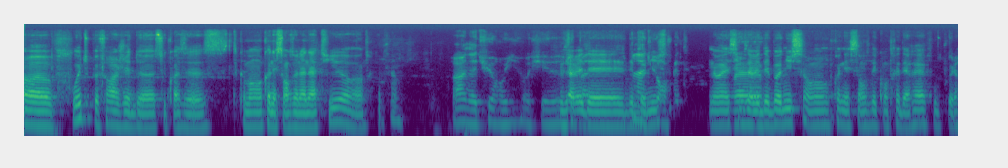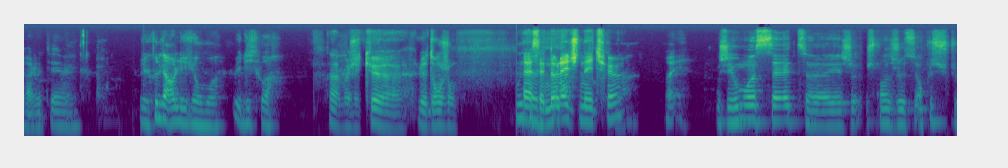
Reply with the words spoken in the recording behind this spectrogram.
Euh, oui, tu peux faire un jet de. C'est quoi c'est- c'est Comment Connaissance de la nature, un truc comme ça. Ah, nature, oui. ok. euh, Vous avez pas- des, j'ai des pas nature, bonus. en fait. Ouais, si Ouais, vous avez ouais. des bonus en connaissance des contrées des rêves, vous pouvez le rajouter. ouais. J'ai que de la religion, moi, et de l'histoire. Ah, moi, j'ai que euh, le donjon. Oui, Ah, c'est Knowledge Nature. Ouais. J'ai au moins 7. et je, je pense, je, suis- en plus, je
